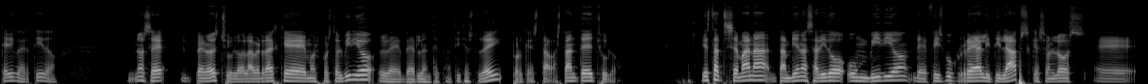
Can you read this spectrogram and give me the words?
qué divertido! No sé, pero es chulo. La verdad es que hemos puesto el vídeo, eh, verlo en Tecnoticias Today, porque está bastante chulo. Y esta semana también ha salido un vídeo de Facebook Reality Labs, que son los eh,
